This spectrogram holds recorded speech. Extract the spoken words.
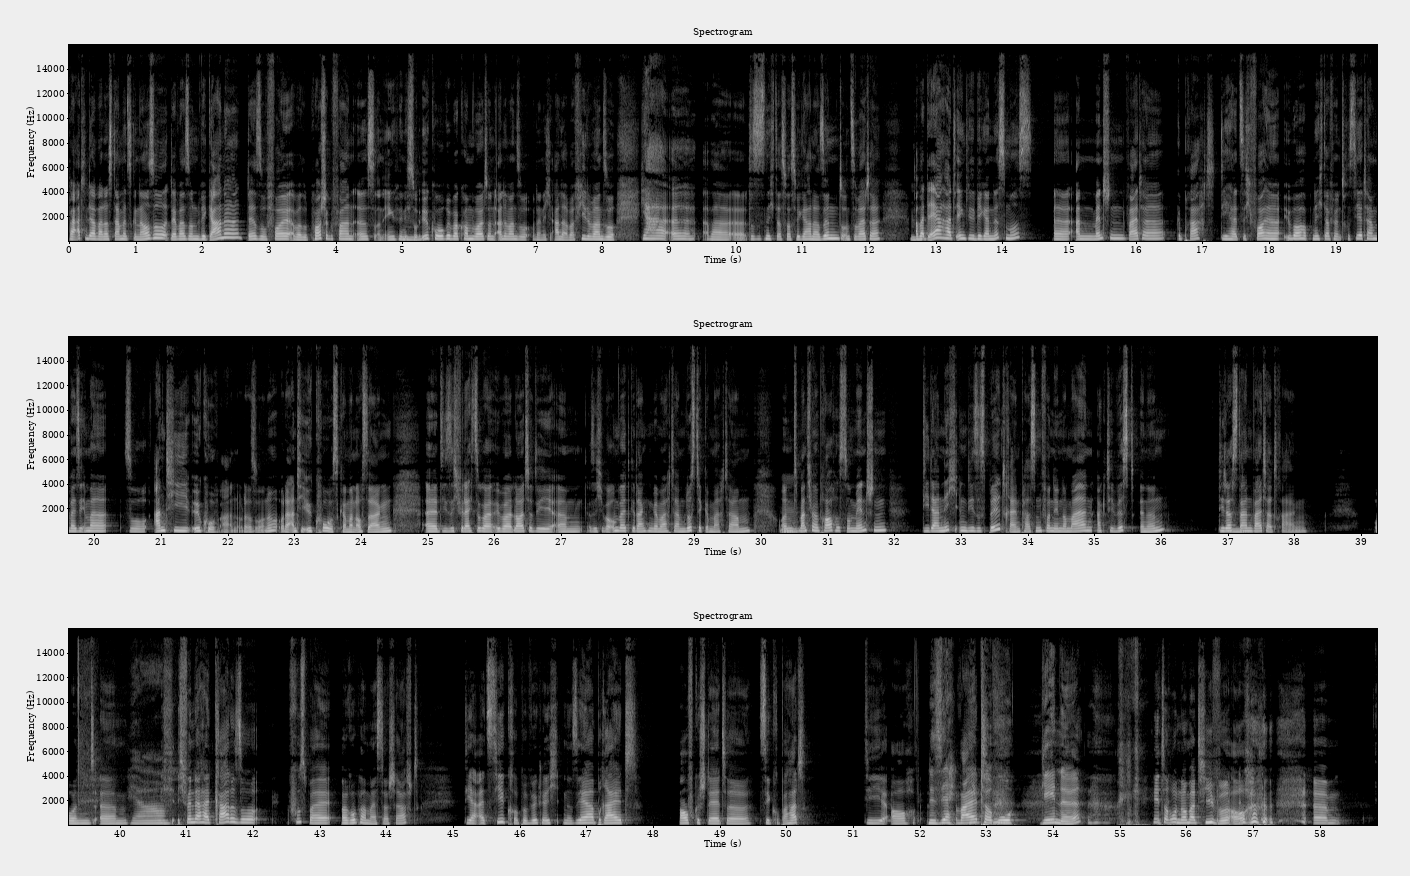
bei Attila war das damals genauso. Der war so ein Veganer, der so voll, aber so Porsche gefahren ist und irgendwie nicht so Mhm. öko rüberkommen wollte. Und alle waren so, oder nicht alle, aber viele waren so, ja, äh, aber äh, das ist nicht das, was Veganer sind und so weiter. Mhm. Aber der hat irgendwie Veganismus äh, an Menschen weitergebracht, die halt sich vorher überhaupt nicht dafür interessiert haben, weil sie immer so anti-öko waren oder so, ne? Oder anti-ökos kann man auch sagen, äh, die sich vielleicht sogar über Leute, die ähm, sich über Umweltgedanken gemacht haben, lustig gemacht haben. Und Mhm. manchmal braucht es so Menschen, die da nicht in dieses Bild reinpassen von den normalen AktivistInnen, die das Mhm. dann weitertragen. Und ähm, Ja. ich, ich finde halt gerade so Fußball-Europameisterschaft, die ja als Zielgruppe wirklich eine sehr breit aufgestellte Zielgruppe hat, die auch Eine sehr Weit- heterogene. heteronormative auch, ähm,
